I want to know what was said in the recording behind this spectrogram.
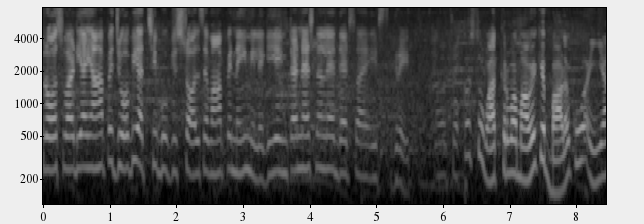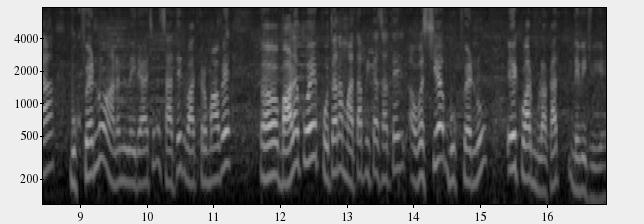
क्रॉसवर्ड या यहाँ पे जो भी अच्छी बुक स्टॉल्स है वहाँ पे नहीं मिलेगी ये इंटरनेशनल है डेट्स वाई इट्स ग्रेट ચોક્કસ તો વાત કરવામાં આવે કે બાળકો અહીંયા બુક ફેરનો આનંદ લઈ રહ્યા છે અને સાથે જ વાત કરવામાં આવે અ, બાળકોએ પોતાના માતા પિતા સાથે અવશ્ય બુક ફેરનું એકવાર મુલાકાત લેવી જોઈએ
